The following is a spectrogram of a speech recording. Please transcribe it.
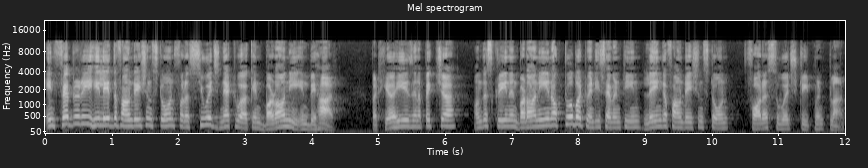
In February, he laid the foundation stone for a sewage network in Barauni in Bihar. But here he is in a picture on the screen in Barauni in October 2017, laying a foundation stone for a sewage treatment plant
